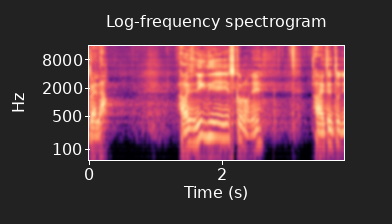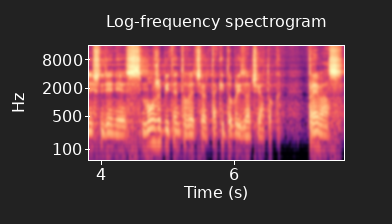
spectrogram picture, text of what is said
Veľa. Ale nikdy nie je neskoro, nie? A aj tento dnešný deň je, môže byť tento večer taký dobrý začiatok. Pre vás,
